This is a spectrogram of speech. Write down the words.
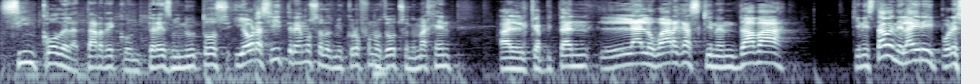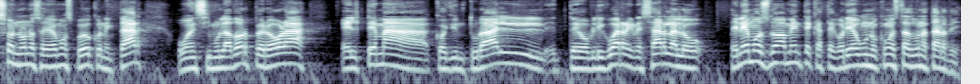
5 de la tarde con 3 minutos. Y ahora sí, traemos a los micrófonos de Otso en Imagen al capitán Lalo Vargas, quien andaba, quien estaba en el aire y por eso no nos habíamos podido conectar o en simulador, pero ahora el tema coyuntural te obligó a regresar, Lalo. Tenemos nuevamente categoría 1. ¿Cómo estás? Buena tarde.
